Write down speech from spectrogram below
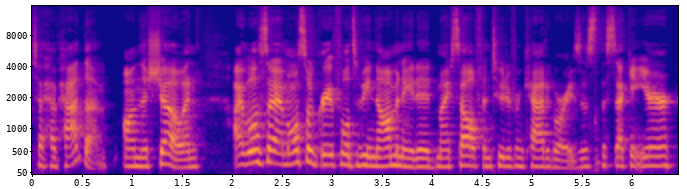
to have had them on the show. And I will say, I'm also grateful to be nominated myself in two different categories. This is the second year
